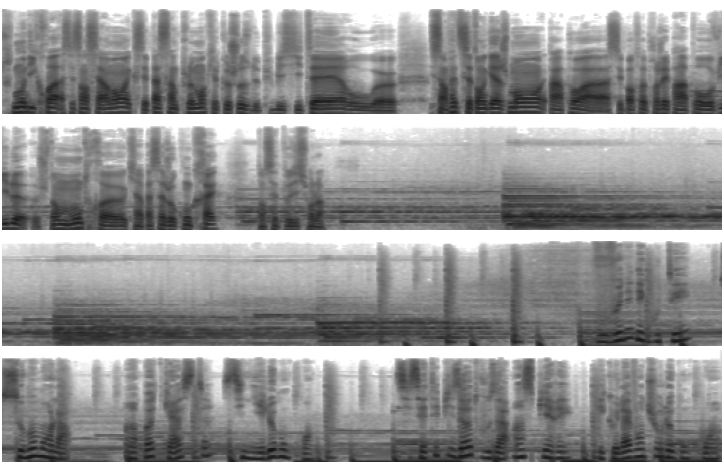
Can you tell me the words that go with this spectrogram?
tout le monde y croit assez sincèrement et que c'est pas simplement quelque chose de publicitaire ou euh, c'est en fait cet engagement par rapport à ces portraits de par rapport aux villes justement montre euh, qu'il y a un passage au concret dans cette position là. Vous venez d'écouter Ce moment-là, un podcast signé Le Bon Coin. Si cet épisode vous a inspiré et que l'aventure Le Bon Coin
